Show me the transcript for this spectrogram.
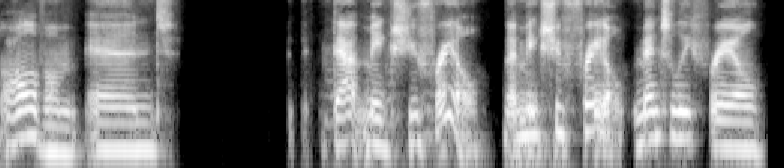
All of them. And that makes you frail. That makes you frail, mentally frail.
